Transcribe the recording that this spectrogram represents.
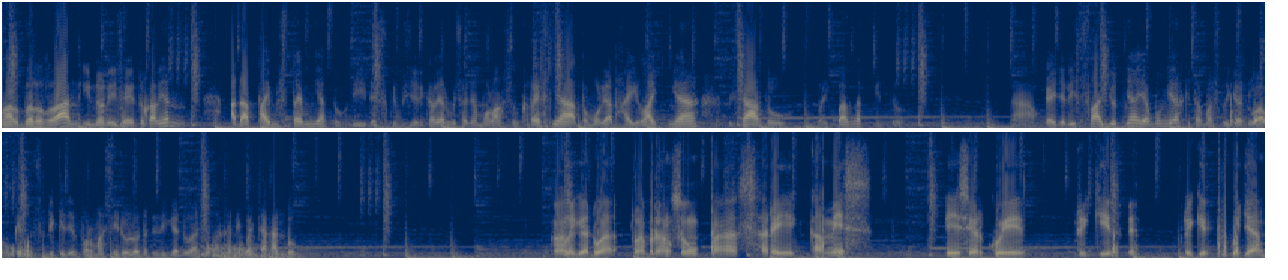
Marble Run Indonesia itu. Kalian ada timestampnya tuh di deskripsi. Jadi kalian misalnya mau langsung ke race-nya atau mau lihat highlightnya bisa tuh. Baik banget gitu. Nah oke okay, jadi selanjutnya ya Bung ya. Kita bahas Liga 2 mungkin sedikit informasi dulu dari Liga 2 silahkan dibacakan Bung. Liga 2 telah berlangsung pas hari Kamis di sirkuit Brigif ya Brigif Bujang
